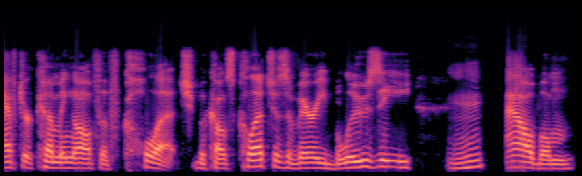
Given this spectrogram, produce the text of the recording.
after coming off of clutch because clutch is a very bluesy Mhm. album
